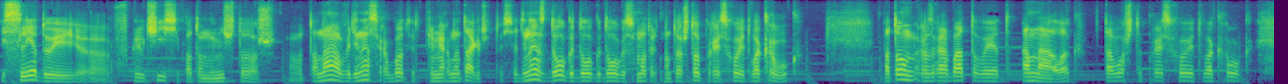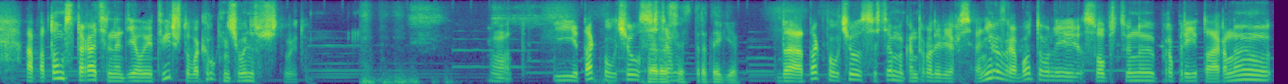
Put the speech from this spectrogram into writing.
исследуй, э, включись и потом уничтожь. Вот она в 1С работает примерно так же. То есть 1С долго-долго-долго смотрит на то, что происходит вокруг, потом разрабатывает аналог, того, что происходит вокруг, а потом старательно делает вид, что вокруг ничего не существует. Вот. И так получилась Хорошая система... стратегия. Да, так получилась система контроля версий. Они разработали собственную проприетарную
